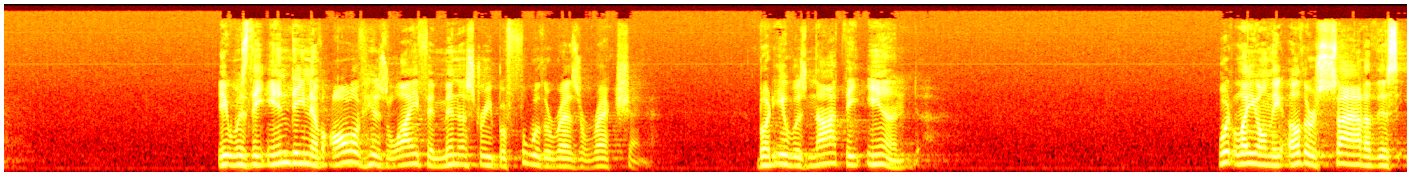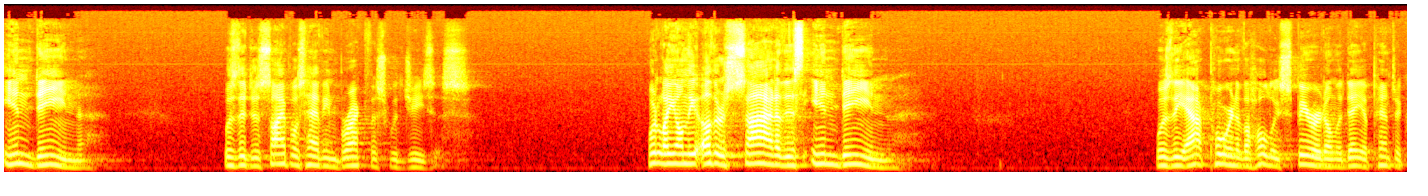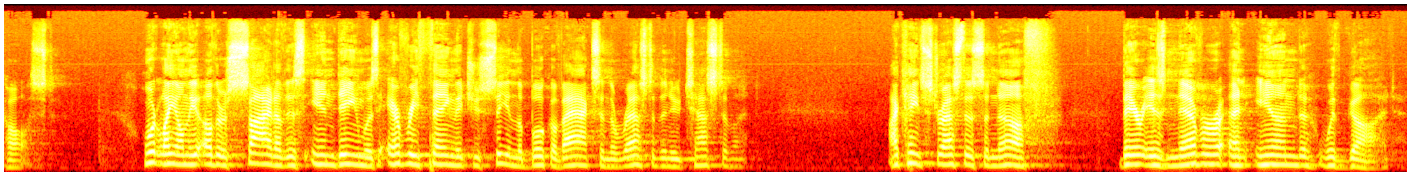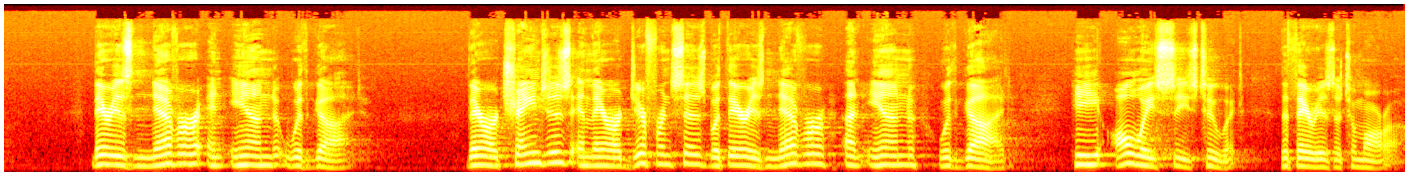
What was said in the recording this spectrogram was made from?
It was the ending of all of his life and ministry before the resurrection. But it was not the end. What lay on the other side of this ending was the disciples having breakfast with Jesus. What lay on the other side of this ending was the outpouring of the Holy Spirit on the day of Pentecost. What lay on the other side of this ending was everything that you see in the book of Acts and the rest of the New Testament. I can't stress this enough. There is never an end with God. There is never an end with God. There are changes and there are differences, but there is never an end with God. He always sees to it that there is a tomorrow.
